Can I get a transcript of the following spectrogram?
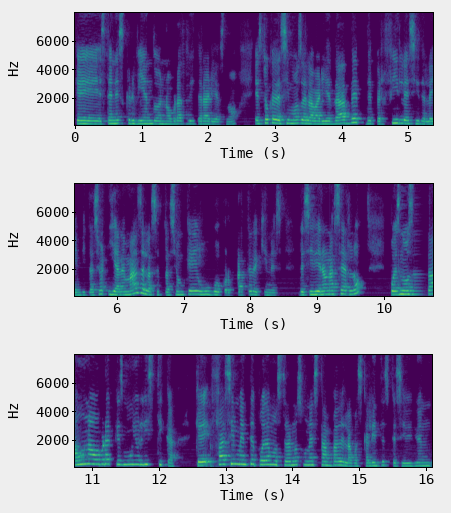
que estén escribiendo en obras literarias, ¿no? Esto que decimos de la variedad de perfiles y de la invitación y además de la aceptación que hubo por parte de quienes decidieron hacerlo, pues nos da una obra que es muy holística, que fácilmente puede mostrarnos una estampa del Aguascalientes que se vivió en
